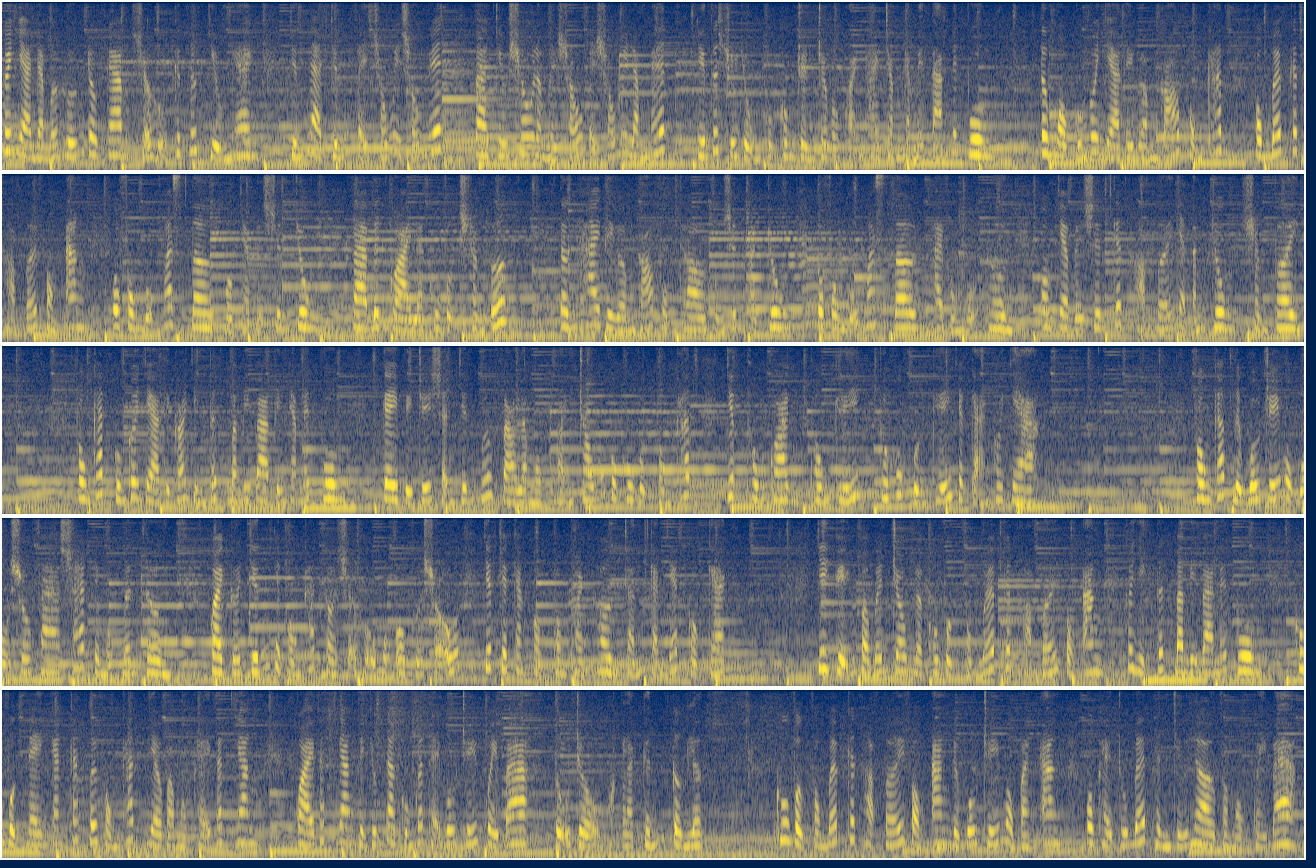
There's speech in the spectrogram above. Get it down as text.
Ngôi nhà nằm ở hướng đông nam, sở hữu kích thước chiều ngang chính là 9,66m và chiều sâu là 16,65m. Diện tích sử dụng của công trình rơi vào khoảng 258m2. Tầng 1 của ngôi nhà thì gồm có phòng khách, phòng bếp kết hợp với phòng ăn, một phòng ngủ master, một nhà vệ sinh chung và bên ngoài là khu vực sân ướt. Tầng 2 thì gồm có phòng thờ, phòng sinh hoạt chung, một phòng ngủ master, hai phòng ngủ thường, một nhà vệ sinh kết hợp với nhà tắm chung, sân phơi. Phòng khách của ngôi nhà thì có diện tích 33,5 m2. Cây vị trí sảnh chính bước vào là một khoảng trống của khu vực phòng khách, giúp thông quan, thông khí, thu hút vượng khí cho cả ngôi nhà. Phòng khách được bố trí một bộ sofa sát về một bên tường. Ngoài cửa chính thì phòng khách còn sở hữu một ô cửa sổ giúp cho căn phòng thông thoáng hơn, tránh cảm giác cột cạc. Di chuyển vào bên trong là khu vực phòng bếp kết hợp với phòng ăn có diện tích 33 m2. Khu vực này ngăn cách với phòng khách nhờ vào một hệ vách ngăn. Ngoài vách ngăn thì chúng ta cũng có thể bố trí quầy bar, tủ rượu hoặc là kính cường lực. Khu vực phòng bếp kết hợp với phòng ăn được bố trí một bàn ăn, một hệ tủ bếp hình chữ L và một quầy bar.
